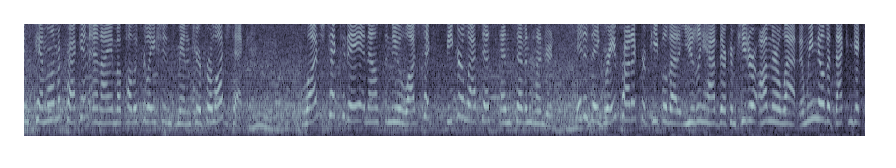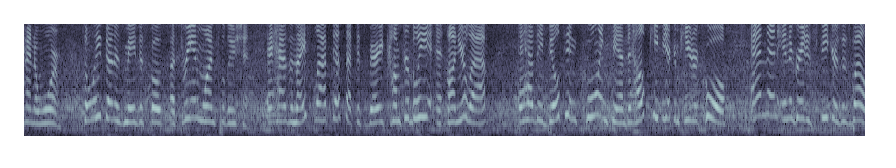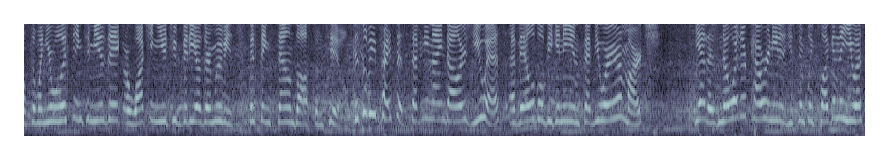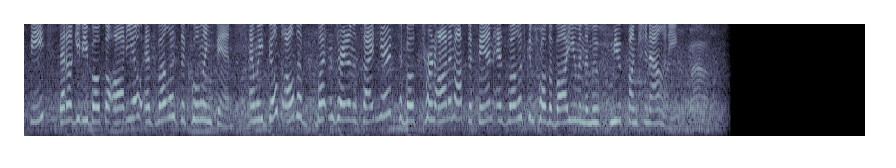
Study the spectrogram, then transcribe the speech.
name's Pamela McCracken, and I am a public relations manager for Logitech. Logitech today announced a new Logitech Speaker Lap Desk N700. It is a great product for people that usually have their computer on their lap, and we know that that can get kind of warm. So what we've done is made this both a three-in-one solution. It has a nice lap desk that fits very comfortably eh, on your lap. It has a built-in cooling fan to help keep your computer cool, and then integrated speakers as well. So when you're listening to music or watching YouTube videos or movies, this thing sounds awesome too. This will be priced at $79 US, available beginning in February or March. Yeah, there's no other power needed. You simply plug in the USB. That'll give you both the audio as well as the cooling fan. And we built all the buttons right on the side here to both turn on and off the fan as well as control the volume and the mute functionality. Wow.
